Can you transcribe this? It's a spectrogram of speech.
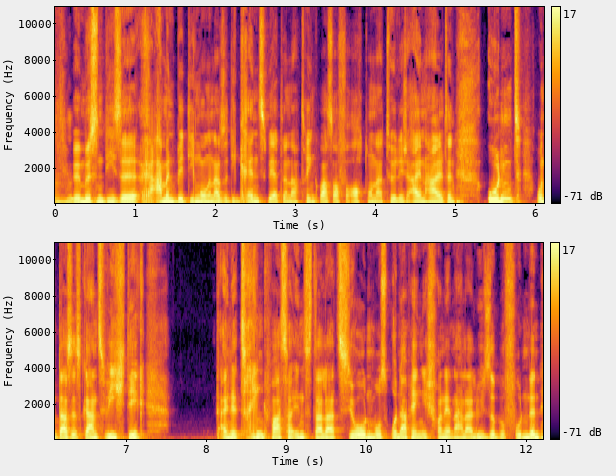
Mhm. Wir müssen diese Rahmenbedingungen, also die Grenzwerte nach Trinkwasserverordnung natürlich einhalten. Und, und das ist ganz wichtig, eine Trinkwasserinstallation muss unabhängig von den Analysebefunden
